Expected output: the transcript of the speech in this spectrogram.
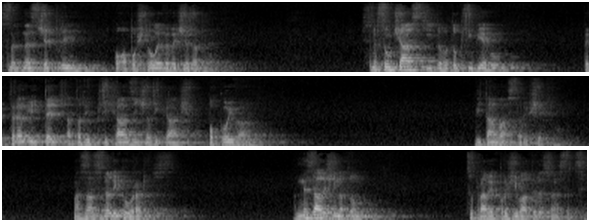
jsme dnes četli o apoštole ve večeřadle. Jsme součástí tohoto příběhu, ve kterém i teď a tady přicházíš a říkáš pokoj vám. Vítám vás tady všechny. Má z vás velikou radost. A nezáleží na tom, co právě prožíváte ve svém srdci.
